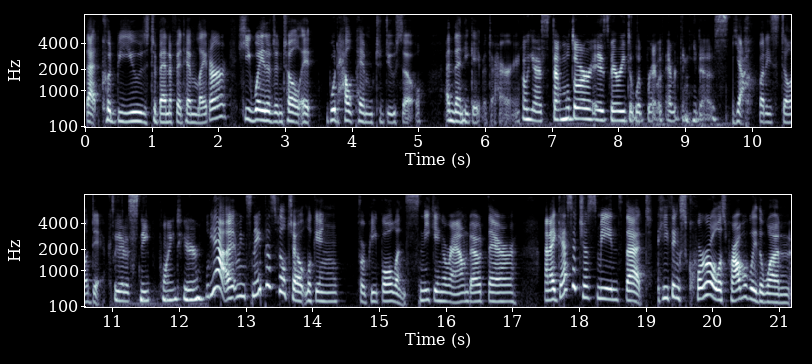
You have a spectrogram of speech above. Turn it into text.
that could be used to benefit him later. He waited until it would help him to do so. And then he gave it to Harry. Oh yes, Dumbledore is very deliberate with everything he does. Yeah, but he's still a dick. So you had a Snape point here. Well, yeah, I mean Snape has filched out looking for people and sneaking around out there. And I guess it just means that he thinks Quirrell is probably the one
